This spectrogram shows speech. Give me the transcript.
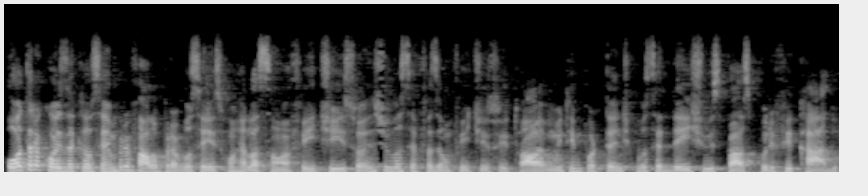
Outra coisa que eu sempre falo para vocês com relação a feitiço, antes de você fazer um feitiço ritual, é muito importante que você deixe o espaço purificado,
